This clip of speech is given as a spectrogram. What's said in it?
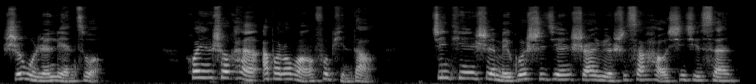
十五人连坐。欢迎收看阿波罗网副频道。今天是美国时间十二月十三号星期三。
